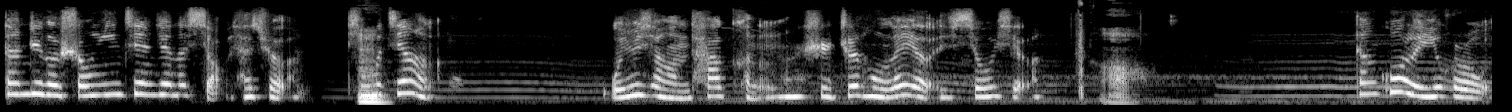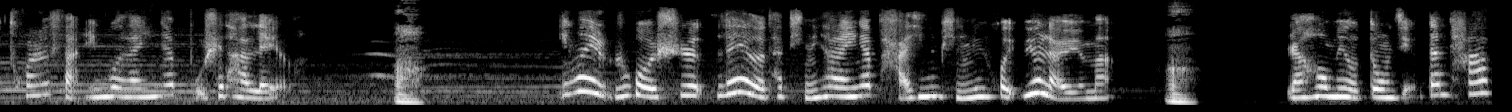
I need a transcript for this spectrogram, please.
但这个声音渐渐的小下去了，听不见了。我就想他可能是折腾累了休息了，啊。但过了一会儿，我突然反应过来，应该不是他累了，啊。因为如果是累了，他停下来，应该爬行的频率会越来越慢，嗯。然后没有动静，但他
